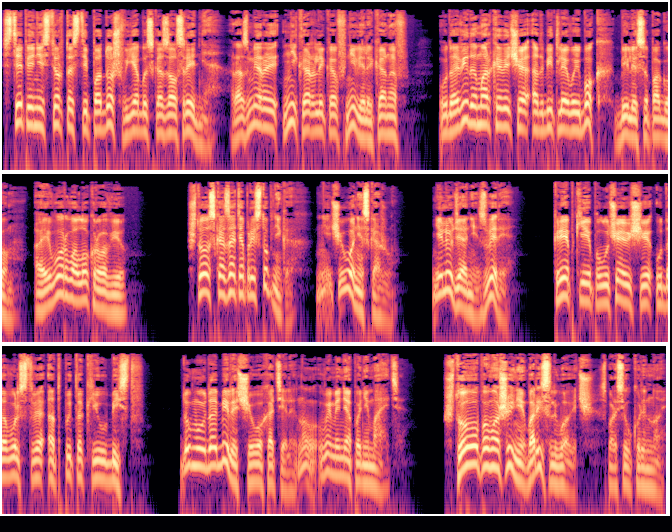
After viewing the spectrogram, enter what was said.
Степень истертости подошв, я бы сказал, средняя. Размеры ни карликов, ни великанов. У Давида Марковича отбит левый бок, били сапогом, а его рвало кровью. Что сказать о преступниках? Ничего не скажу. Не люди они, звери. Крепкие, получающие удовольствие от пыток и убийств. Думаю, добились, чего хотели. Ну, вы меня понимаете. «Что по машине, Борис Львович?» — спросил Куриной.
